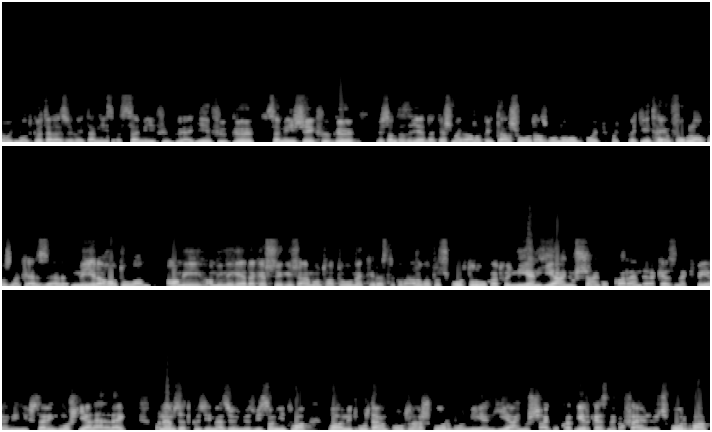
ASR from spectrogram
úgymond kötelezővé tenni, személyfüggő, egyénfüggő, személyiségfüggő, viszont ez egy érdekes megállapítás volt, azt gondolom, hogy, hogy két helyen foglalkoznak ezzel mérehatóan. Ami, ami még érdekesség is elmondható, megkérdeztük a válogatott sportolókat, hogy milyen hiányosságokkal rendelkeznek véleményük szerint most jelenleg a nemzetközi mezőnyhöz viszonyítva, valamint utánpótláskorból milyen hiányosságokkal érkeznek a felnőtt sportba.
